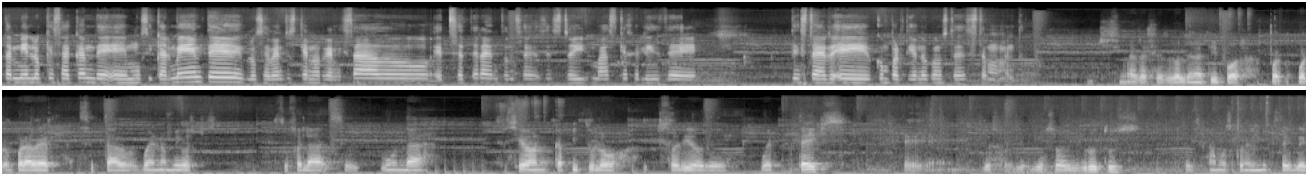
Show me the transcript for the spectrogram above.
también lo que sacan de eh, musicalmente, los eventos que han organizado, etcétera. Entonces estoy más que feliz de, estar eh, compartiendo con ustedes este momento. Muchísimas gracias, Golden, a ti por, por, por haber aceptado. Bueno, amigos, pues esta fue la segunda sesión, capítulo, episodio de Web Tapes. Eh, yo, soy, yo, soy Brutus. Los dejamos con el mixtape de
